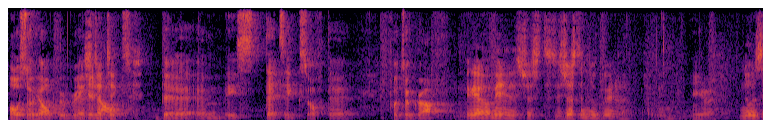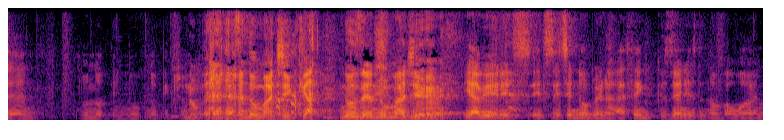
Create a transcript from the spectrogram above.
also helped with bringing Aesthetic. out the um, aesthetics of the photograph. Yeah, I mean it's just it's just a no-brainer. I mean, yeah, no Zen, no nothing, no no picture, no, no magic, no Zen, no magic. Yeah. yeah, I mean it's it's it's a no-brainer. I think Zen is the number one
